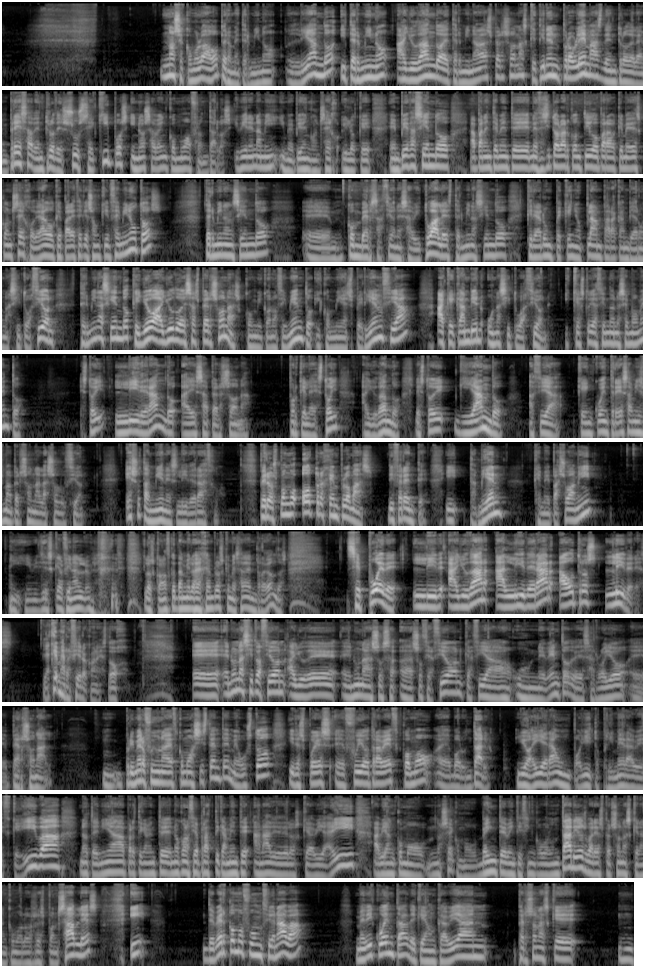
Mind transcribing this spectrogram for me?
no sé cómo lo hago, pero me termino liando y termino ayudando a determinadas personas que tienen problemas dentro de la empresa, dentro de sus equipos y no saben cómo afrontarlos. Y vienen a mí y me piden consejo. Y lo que empieza siendo aparentemente necesito hablar contigo para que me des consejo de algo que parece que son 15 minutos, terminan siendo eh, conversaciones habituales, termina siendo crear un pequeño plan para cambiar una situación, termina siendo que yo ayudo a esas personas con mi conocimiento y con mi experiencia a que cambien una situación. ¿Y qué estoy haciendo en ese momento? Estoy liderando a esa persona porque la estoy ayudando, le estoy guiando hacia que encuentre esa misma persona la solución. Eso también es liderazgo. Pero os pongo otro ejemplo más, diferente. Y también que me pasó a mí, y es que al final los conozco también los ejemplos que me salen redondos. Se puede ayudar a liderar a otros líderes. ¿Y a qué me refiero con esto? Ojo. Eh, en una situación ayudé en una asociación que hacía un evento de desarrollo eh, personal. Primero fui una vez como asistente, me gustó, y después eh, fui otra vez como voluntario. Yo ahí era un pollito, primera vez que iba, no tenía prácticamente, no conocía prácticamente a nadie de los que había ahí, habían como, no sé, como 20, 25 voluntarios, varias personas que eran como los responsables, y de ver cómo funcionaba, me di cuenta de que aunque habían personas que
